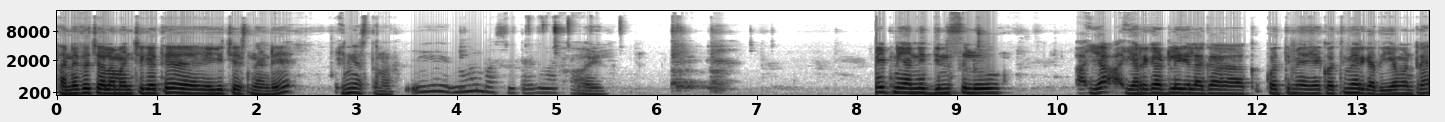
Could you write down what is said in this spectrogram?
తనైతే చాలా మంచిగా అయితే ఏగి చేసిందండి ఏం చేస్తున్నావు ఆయిల్. వీటిని అన్ని దినుసులు ఎర్రగడ్డలు ఇలాగా కొత్తిమీర కొత్తిమీర కదా ఏమంటారే?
